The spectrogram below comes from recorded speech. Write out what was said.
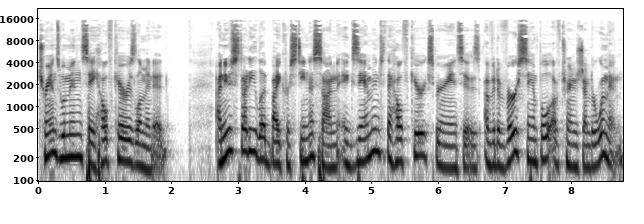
trans women say healthcare is limited. A new study led by Christina Sun examined the healthcare experiences of a diverse sample of transgender women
